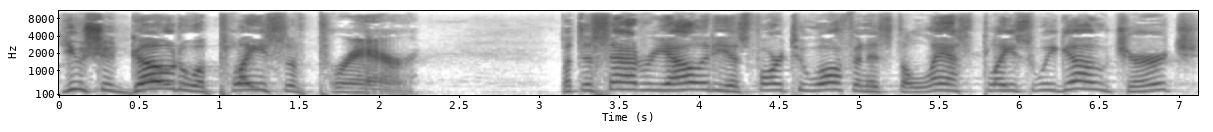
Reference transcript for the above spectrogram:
You should go to a place of prayer. But the sad reality is, far too often, it's the last place we go, church.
